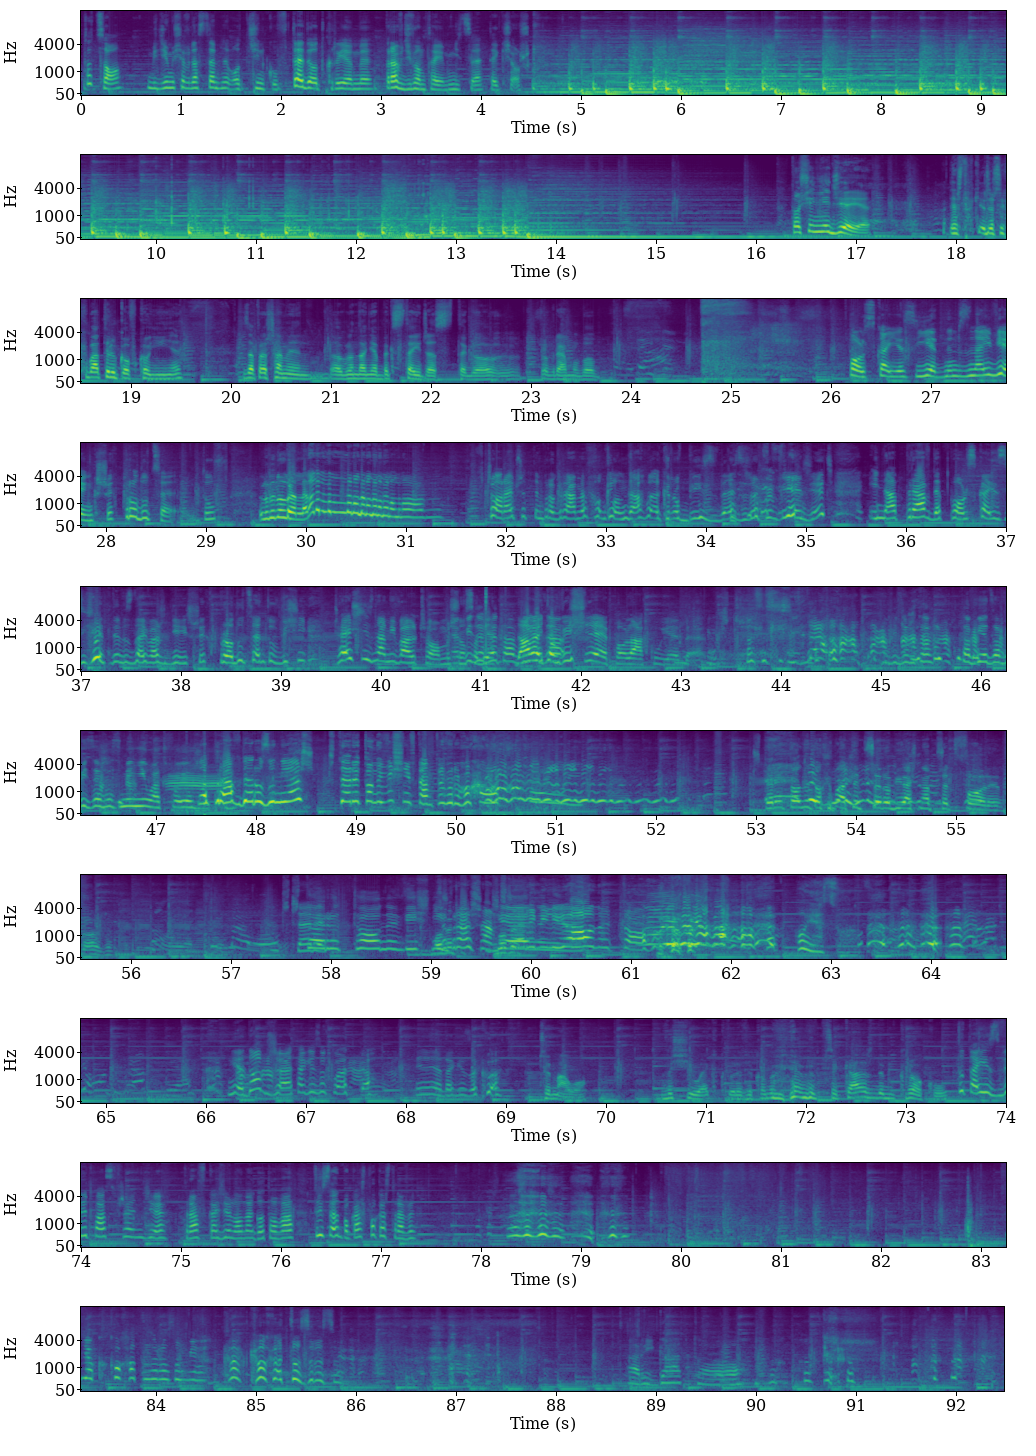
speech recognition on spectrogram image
To co? Widzimy się w następnym odcinku. Wtedy odkryjemy prawdziwą tajemnicę tej książki. To się nie dzieje. Chociaż takie rzeczy chyba tylko w Koninie. Zapraszamy do oglądania backstage'a z tego y, programu, bo Polska jest jednym z największych producentów. Wczoraj przed tym programem oglądałam agrobiznes, żeby wiedzieć. I naprawdę Polska jest jednym z najważniejszych producentów wiśni. Czesi z nami walczą. Myślą widzę, sobie, że ta dawaj wiedza- tą wiśnię, Polaku jeden. Widzę, że ta, ta wiedza widzę, że zmieniła Twoje życie. Naprawdę, rozumiesz? Cztery tony wiśni w tamtym roku. 4 tony to chyba Ty przerobiłaś na przetwory, Boże. Cztery. tony wiśni. Może- Przepraszam, może- 4 miliony to. O Jezu. Nie, dobrze, tak jest okładka. Nie, nie, tak jest okładka. Czy mało? Wysiłek, który wykonujemy przy każdym kroku, Tutaj jest wypas wszędzie, trawka zielona gotowa. Ty stan pokaż, pokaż trawy. Jak kocha to zrozumie. Ko- kocha to zrozumie. Arigato.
